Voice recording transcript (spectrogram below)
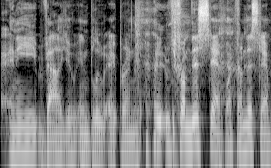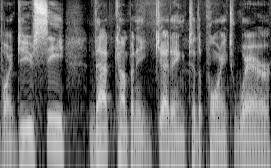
any value in Blue Apron from this standpoint? From this standpoint, do you see that company getting to the point where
